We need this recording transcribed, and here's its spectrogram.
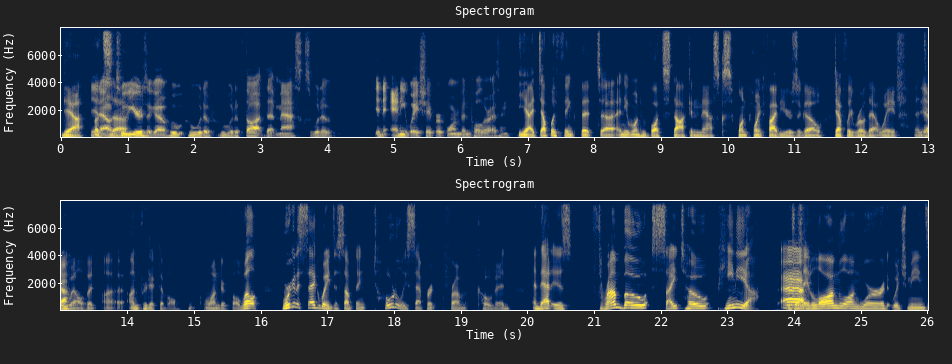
Yeah, you know, uh, two years ago, who who would have who would have thought that masks would have in any way, shape, or form been polarizing. Yeah, I definitely think that uh, anyone who bought stock in masks 1.5 years ago definitely rode that wave and yeah. did well, but uh, unpredictable. Wonderful. Well, we're going to segue into something totally separate from COVID, and that is thrombocytopenia, ah. which is a ah. long, long word, which means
